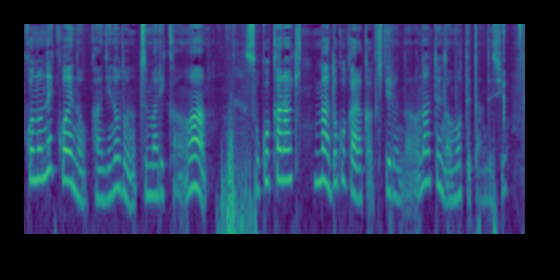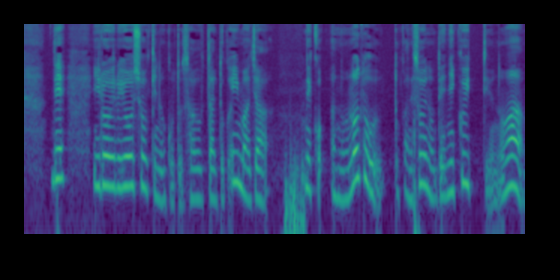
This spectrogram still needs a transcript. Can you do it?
このね声の感じ喉の詰まり感はそこからまあどこからか来てるんだろうなっていうのは思ってたんですよ。でいろいろ幼少期のこと探ったりとか今じゃあ,、ね、あの喉とかねそういうの出にくいっていうのはやっ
